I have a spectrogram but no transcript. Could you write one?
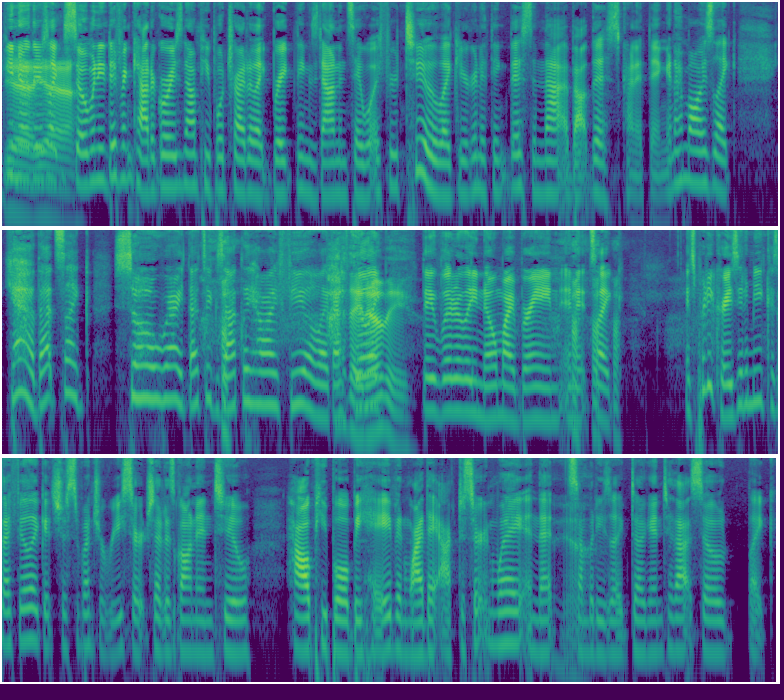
you know, Yeah, there's like so many different categories now. People try to like break things down and say, well, if you're two, like you're gonna think this and that about this kind of thing, and I'm always like, yeah, that's like so right. That's exactly how I feel. Like I feel they like me? they literally know my brain, and it's like it's pretty crazy to me because I feel like it's just a bunch of research that has gone into how people behave and why they act a certain way, and that Yeah. somebody's like dug into that so like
